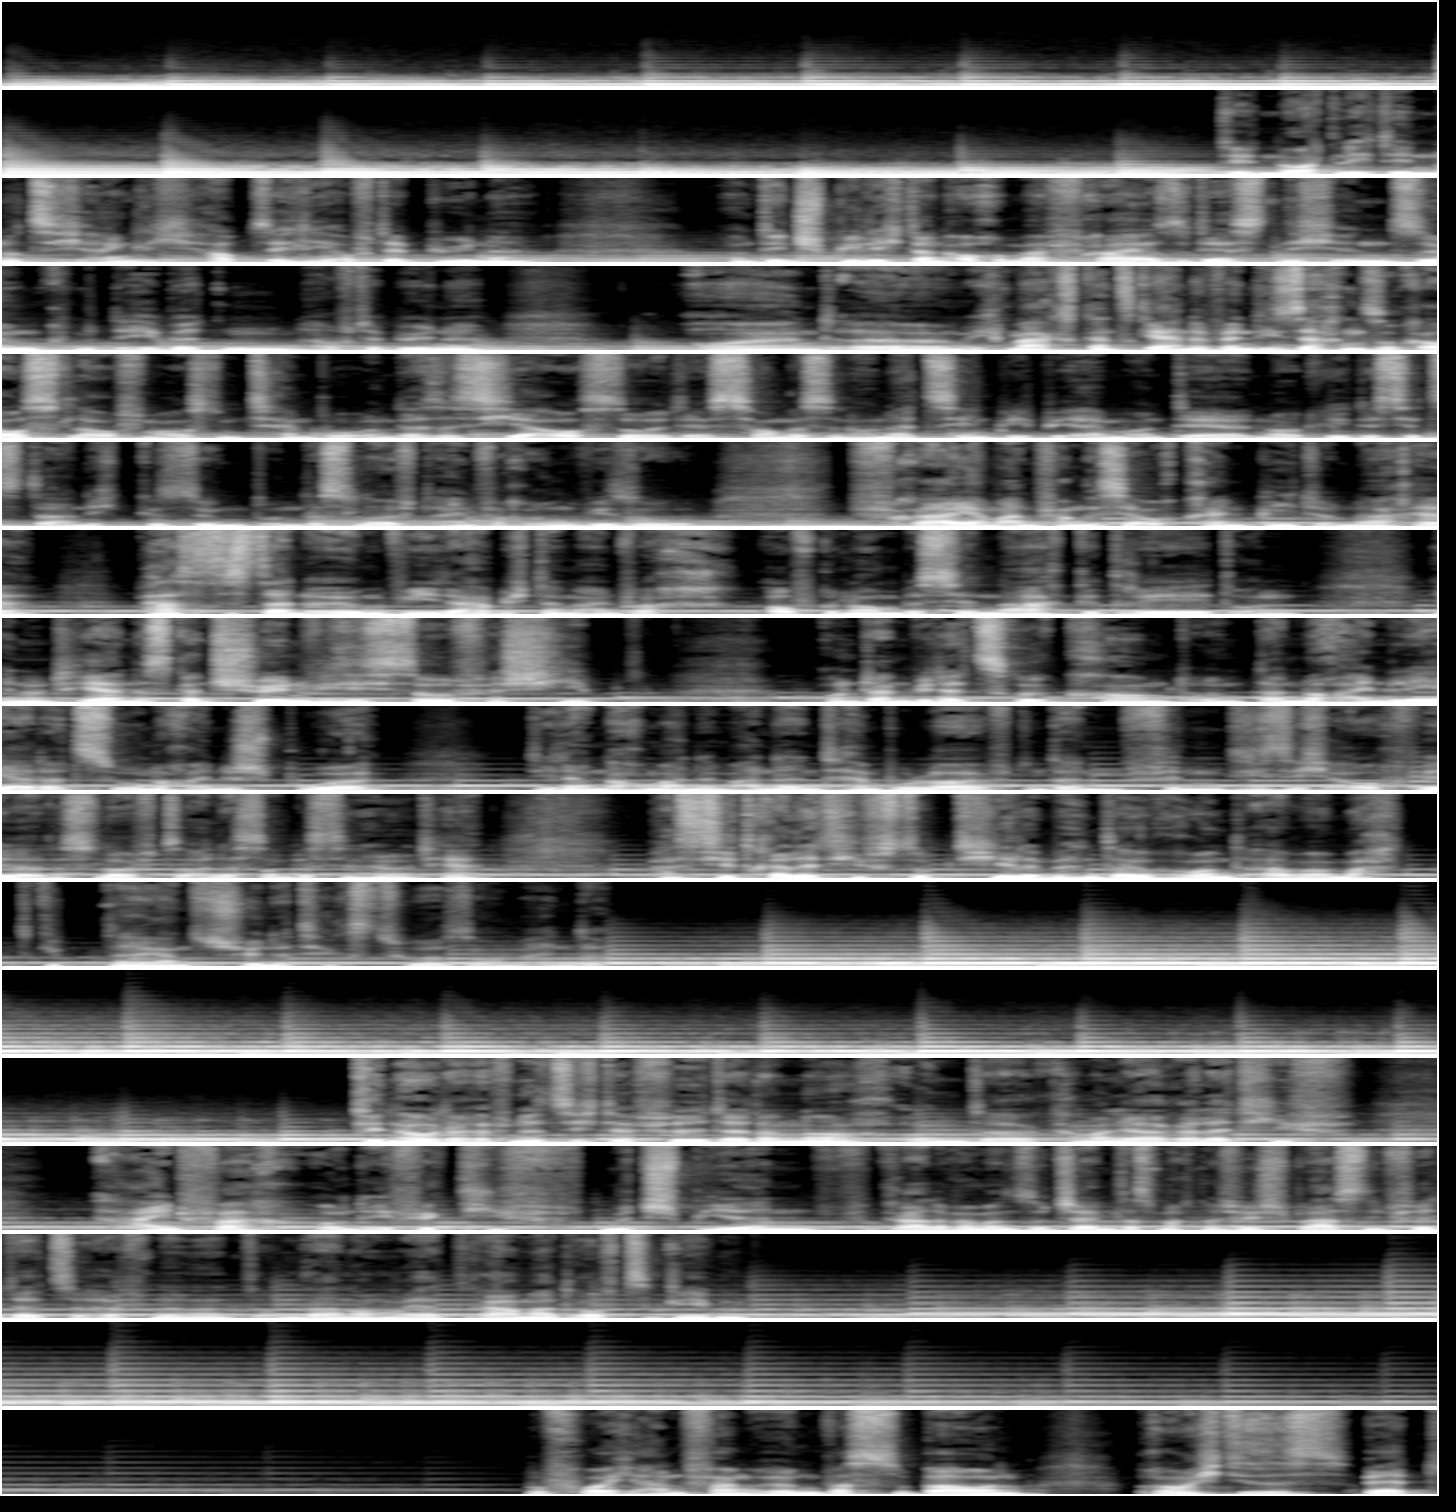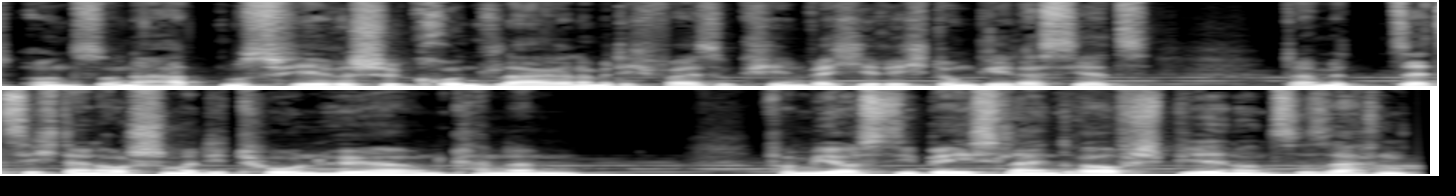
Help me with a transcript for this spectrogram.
Den Nordlied, den nutze ich eigentlich hauptsächlich auf der Bühne und den spiele ich dann auch immer frei. Also der ist nicht in Sync mit Ableton auf der Bühne Und ähm, ich mag es ganz gerne, wenn die Sachen so rauslaufen aus dem Tempo. Und das ist hier auch so. Der Song ist in 110 BPM und der Nordlied ist jetzt da nicht gesynkt und das läuft einfach irgendwie so frei. Am Anfang ist ja auch kein Beat und nachher passt es dann irgendwie. Da habe ich dann einfach aufgenommen, ein bisschen nachgedreht und hin und her. Und das ist ganz schön, wie sich so verschiebt und dann wieder zurückkommt und dann noch ein Layer dazu, noch eine Spur, die dann nochmal in einem anderen Tempo läuft und dann finden die sich auch wieder. Das läuft so alles so ein bisschen hin und her passiert relativ subtil im Hintergrund, aber macht, gibt eine ganz schöne Textur so am Ende. Genau, da öffnet sich der Filter dann noch und da kann man ja relativ einfach und effektiv mitspielen, gerade wenn man so jammt. Das macht natürlich Spaß, den Filter zu öffnen und um da nochmal Drama drauf zu geben. bevor ich anfange, irgendwas zu bauen, brauche ich dieses Bett und so eine atmosphärische Grundlage, damit ich weiß, okay, in welche Richtung geht das jetzt. Damit setze ich dann auch schon mal die Tonhöhe und kann dann von mir aus die Bassline drauf spielen und so Sachen.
